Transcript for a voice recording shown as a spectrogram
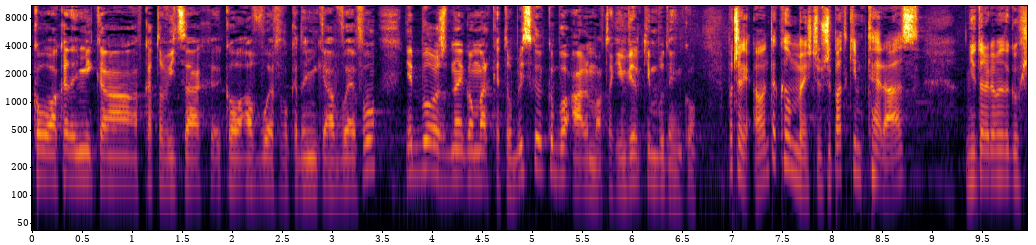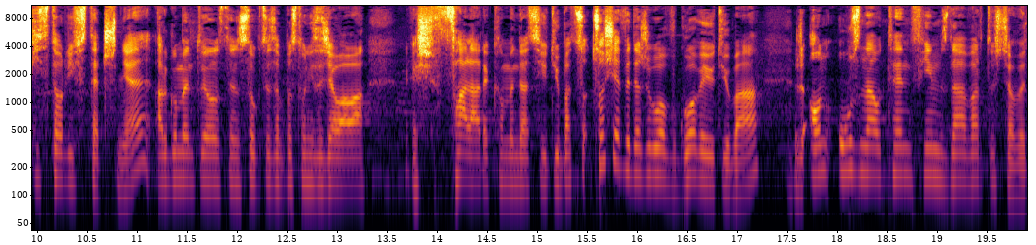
koło akademika w Katowicach, koło AWF, akademika AWF-u, nie było żadnego marketu blisko, tylko była Alma w takim wielkim budynku. Poczekaj, a mam taką myśl, przypadkiem teraz nie dorabiamy tego historii wstecznie, argumentując ten sukces, a po prostu nie zadziałała jakaś fala rekomendacji YouTube'a. Co, co się wydarzyło w głowie YouTube'a, że on uznał ten film za wartościowy?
